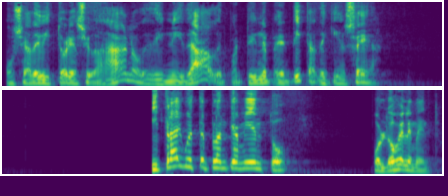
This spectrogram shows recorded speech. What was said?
o sea de Victoria Ciudadana, o de Dignidad, o de Partido Independentista, de quien sea. Y traigo este planteamiento por dos elementos.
